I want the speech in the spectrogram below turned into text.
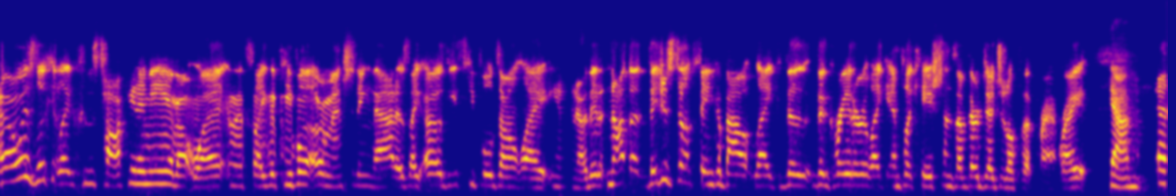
I always look at like who's talking to me about what, and it's like the people that are mentioning that is like, oh, these people don't like, you know, they not that they just don't think about like the the greater like implications of their digital footprint, right? Yeah. And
